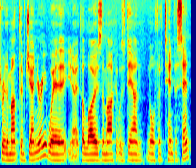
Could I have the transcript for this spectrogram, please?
through the month of January, where you know the lows, the market was down north of 10%.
